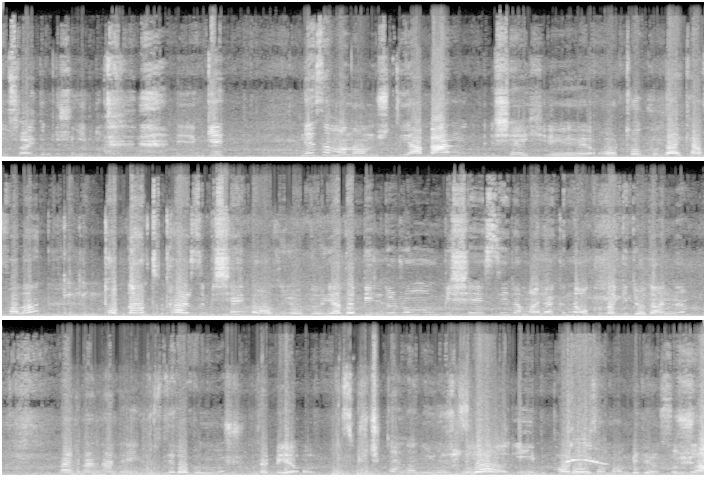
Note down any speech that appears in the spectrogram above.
Bulsaydım düşünürdüm. Ge- ne zaman olmuştu ya ben şey e, ortaokuldayken falan toplantı tarzı bir şey mi oluyordu ya da bildurum bir şeysiyle mi alakalı okula gidiyordu annem. Merdivenlerde 100 lira bulmuş. Tabii biz küçükken hani 100 lira iyi bir para o zaman biliyorsun. Tabii Şu canım.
